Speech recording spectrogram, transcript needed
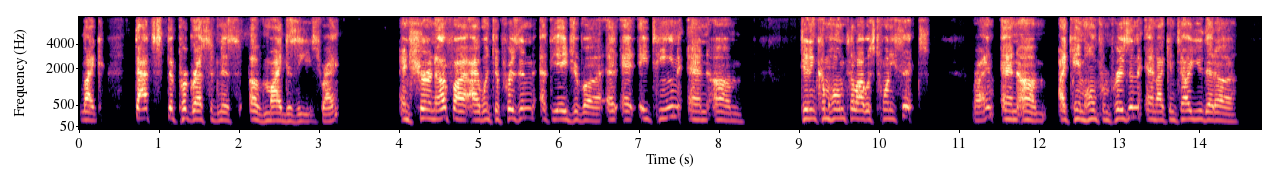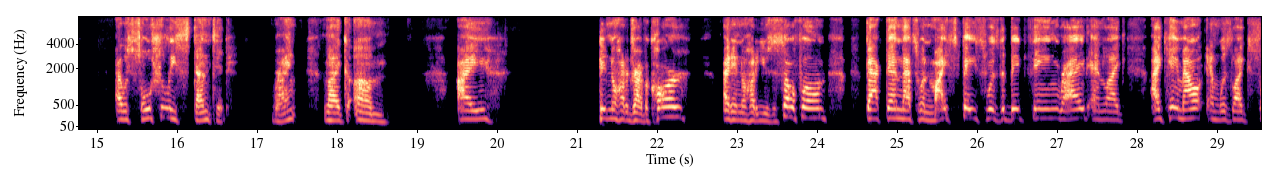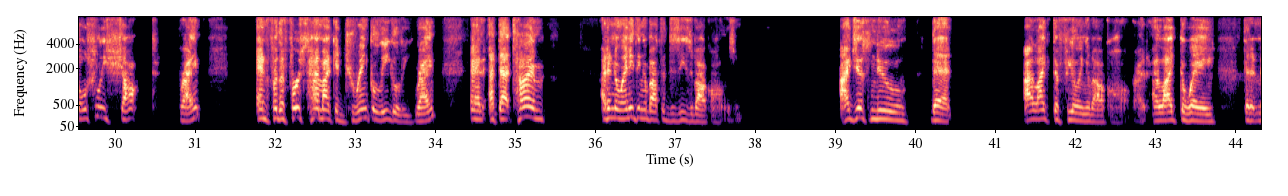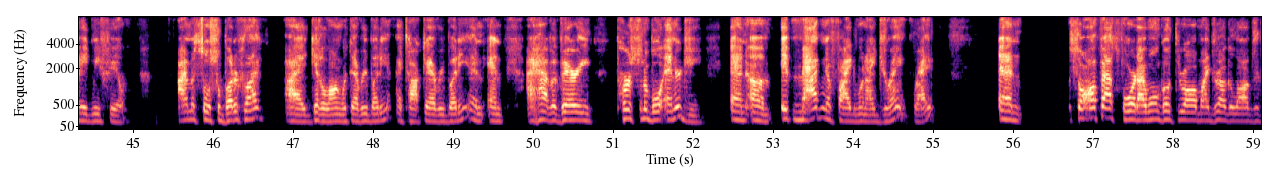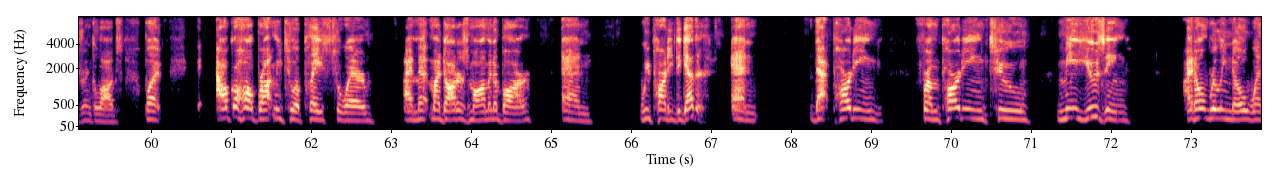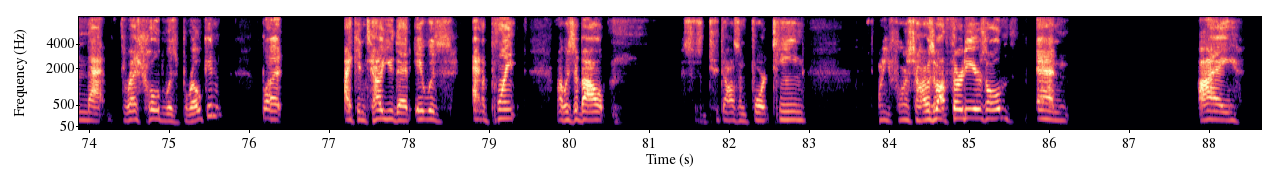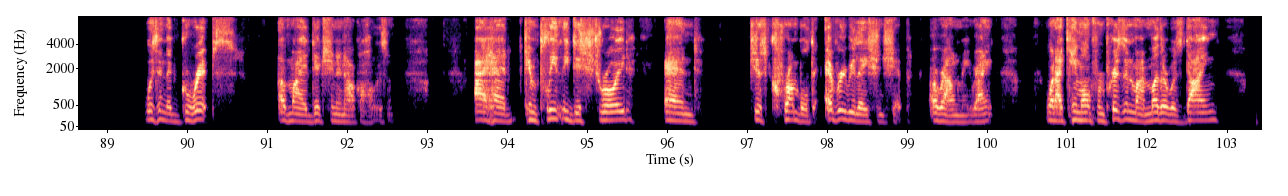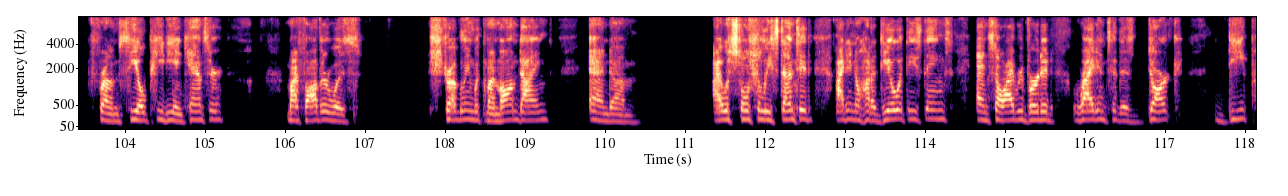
Like that's the progressiveness of my disease, right? And sure enough, I, I went to prison at the age of uh, at, at 18 and um, didn't come home till I was 26, right? And um, I came home from prison, and I can tell you that uh, I was socially stunted, right? Like, um, I didn't know how to drive a car. I didn't know how to use a cell phone. Back then, that's when MySpace was the big thing, right? And like, I came out and was like socially shocked, right? And for the first time, I could drink legally, right? And at that time, I didn't know anything about the disease of alcoholism. I just knew that I liked the feeling of alcohol, right? I liked the way that it made me feel. I'm a social butterfly. I get along with everybody. I talk to everybody and and I have a very personable energy and um it magnified when I drank, right? And so I'll fast forward. I won't go through all my drug logs or drink logs, but alcohol brought me to a place to where I met my daughter's mom in a bar and we partied together. And that partying from partying to me using, I don't really know when that threshold was broken, but I can tell you that it was at a point I was about this was in 2014, 24. So I was about 30 years old and I was in the grips of my addiction and alcoholism. I had completely destroyed and just crumbled every relationship around me, right? When I came home from prison, my mother was dying from COPD and cancer. My father was struggling with my mom dying. And um, I was socially stunted. I didn't know how to deal with these things. And so I reverted right into this dark, deep,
